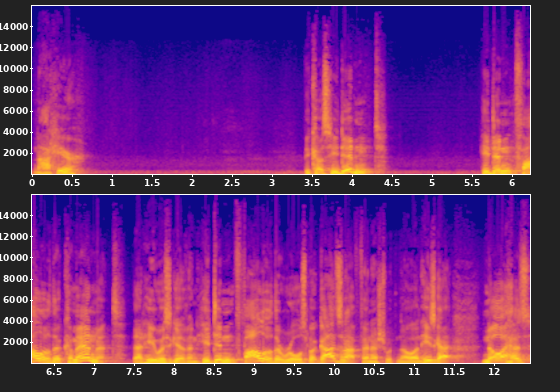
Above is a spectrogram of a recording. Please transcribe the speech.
Not here. Because he didn't. He didn't follow the commandment that he was given. He didn't follow the rules. But God's not finished with Noah. And he's got Noah has,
